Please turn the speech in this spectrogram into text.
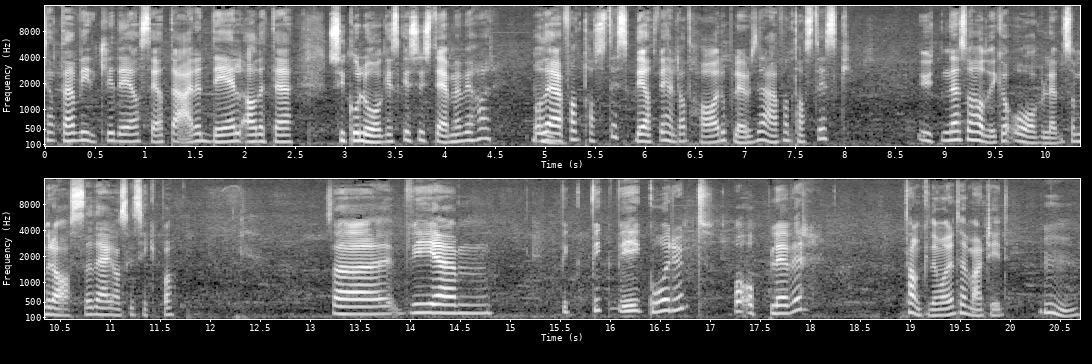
Det er virkelig det å se at det er en del av dette psykologiske systemet vi har. Og det er fantastisk. Det at vi hele tatt har opplevelser, er fantastisk. Uten det så hadde vi ikke overlevd som rase, det er jeg ganske sikker på. Så vi, ehm, vi, vi, vi går rundt og opplever tankene våre til enhver tid. Mm.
